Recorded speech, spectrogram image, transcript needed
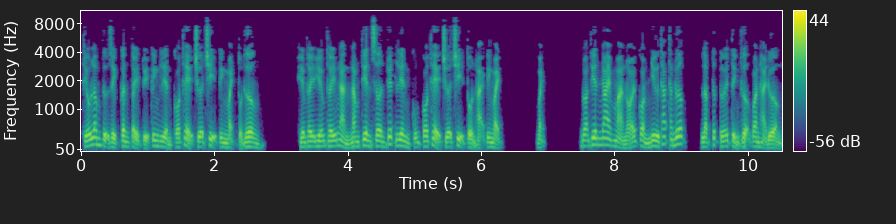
thiếu lâm tự dịch cân tẩy tủy kinh liền có thể chữa trị kinh mạch tổn thương. Hiếm thấy hiếm thấy ngàn năm tiên sơn tuyết liên cũng có thể chữa trị tổn hại kinh mạch. Bạch. đoạn thiên ngai mà nói còn như thác thác nước, lập tức tới tỉnh thượng quan hải đường.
